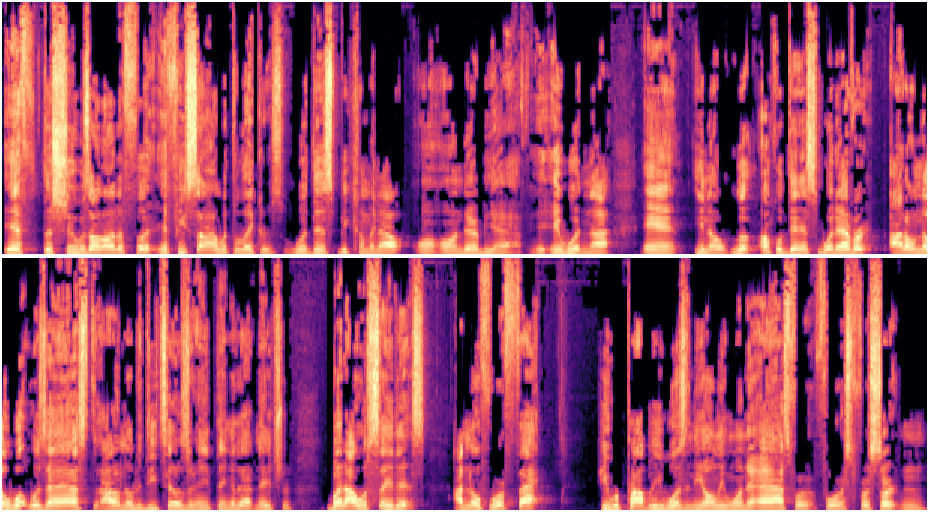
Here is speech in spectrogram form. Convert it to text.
if the shoe was on the other foot, if he signed with the Lakers, would this be coming out on, on their behalf? It, it would not. And you know, look, Uncle Dennis, whatever. I don't know what was asked. I don't know the details or anything of that nature. But I will say this: I know for a fact he would probably wasn't the only one to ask for for for certain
